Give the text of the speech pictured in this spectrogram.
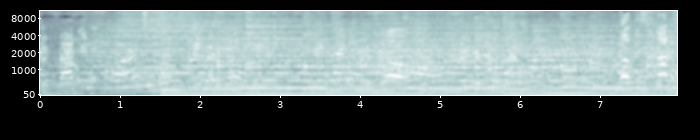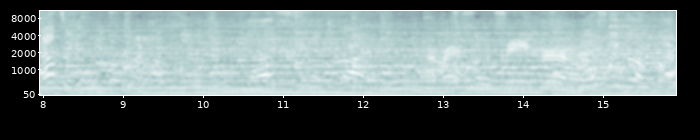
All right, back and forth. No, this is not announcing you. Yes, and dry. All right. So it's saying girl. Mostly girl, but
